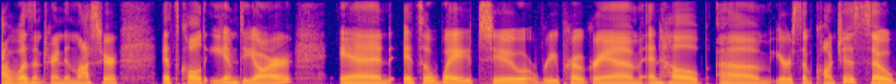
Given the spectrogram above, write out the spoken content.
I wasn't trained in last year. It's called EMDR. And it's a way to reprogram and help um, your subconscious. So,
